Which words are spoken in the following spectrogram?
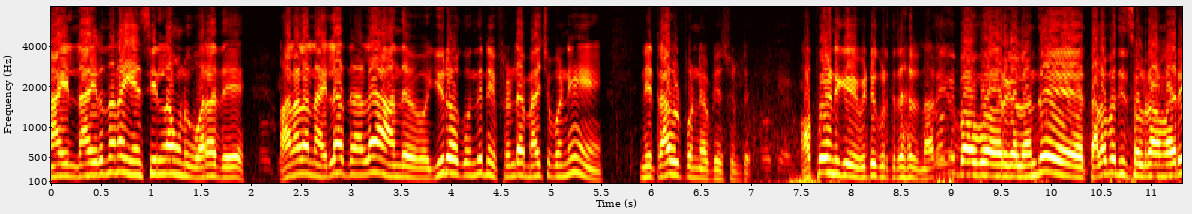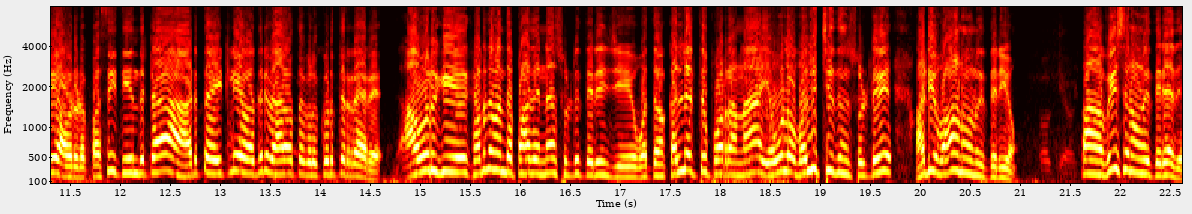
நான் நான் இருந்தேன்னா என் சீன்லாம் உனக்கு வராது. அதனால் நான் இல்லாதனால அந்த ஹீரோவுக்கு வந்து நீ ஃப்ரெண்டாக மேட்ச் பண்ணி நீ ட்ராவல் பண்ணு அப்படின்னு சொல்லிட்டு. அப்போ எனக்கு விட்டு கொடுத்துட்டாரு யோகி பாபு அவர்கள் வந்து தளபதி சொல்ற மாதிரி அவரோட பசி தீர்ந்துட்டா அடுத்த இட்லியை வந்துட்டு வேற ஒருத்தவங்களுக்கு கொடுத்துட்றாரு. அவருக்கு கடந்து வந்த பாதை என்ன சொல்லிட்டு தெரிஞ்சு ஒருத்தன் கல் எடுத்து போடுறான்னா எவ்வளோ வலிச்சுதுன்னு சொல்லிட்டு அடி வாங்கினவனுக்கு தெரியும். வீசினவனுக்கு தெரியாது.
